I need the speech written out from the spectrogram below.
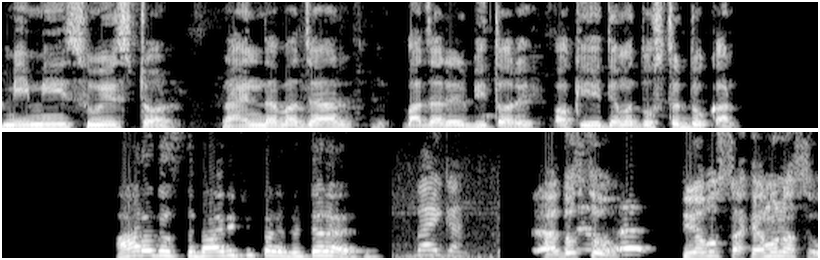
মিমি সুই স্টোর। রাইন্দা বাজার বাজারের ভিতরে। ওকে এটি আমার দোস্তের দোকান। আরে দোস্ত বাইরে কি করে? ভিতরে? বাইগান। হ্যাঁ দোস্ত কি অবস্থা? কেমন আছো?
